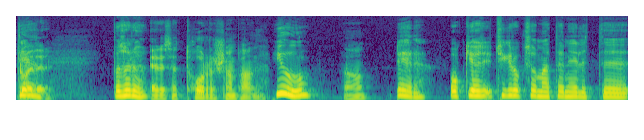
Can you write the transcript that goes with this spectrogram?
den- eller? Vad sa du? Är det sån torr champagne? Jo, Ja. det är det. Och jag tycker också om att den är lite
